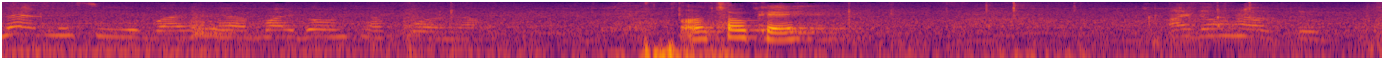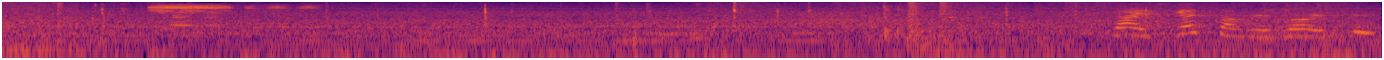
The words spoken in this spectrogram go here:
Let me see if I have. I don't have four now. That's okay. I don't have to. Guys, get some resources.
